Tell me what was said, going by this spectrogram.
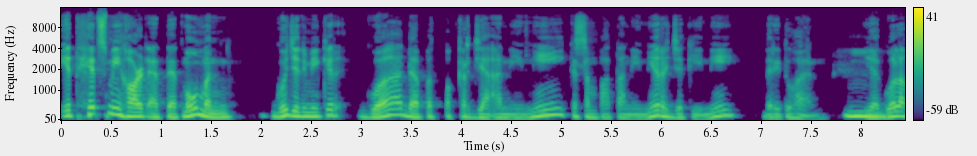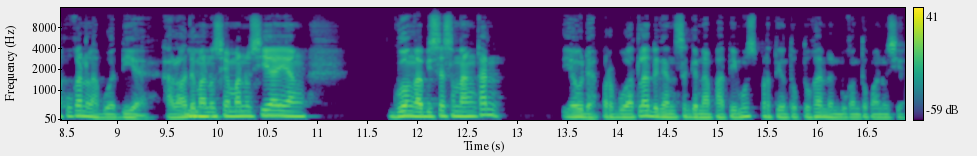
it hits me hard at that moment. Gue jadi mikir, gue dapat pekerjaan ini, kesempatan ini, rezeki ini dari Tuhan. Hmm. Ya gue lakukanlah buat dia. Kalau ada Hmm. manusia-manusia yang gue nggak bisa senangkan, ya udah perbuatlah dengan segenap hatimu seperti untuk Tuhan dan bukan untuk manusia.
